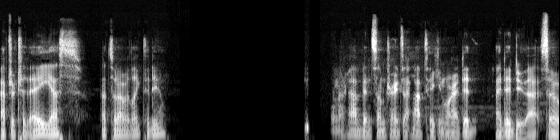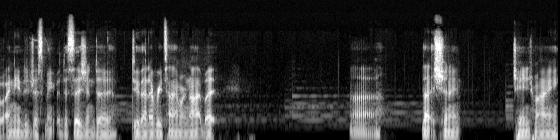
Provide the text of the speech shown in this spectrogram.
After today, yes, that's what I would like to do. And there have been some trades I have taken where I did I did do that, so I need to just make the decision to do that every time or not, but uh, that shouldn't change my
